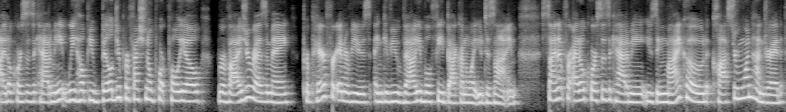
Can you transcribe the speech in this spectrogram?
IDOL Courses Academy, we help you build your professional portfolio, revise your resume, prepare for interviews, and give you valuable feedback on what you design. Sign up for IDOL Courses Academy using my code Classroom100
